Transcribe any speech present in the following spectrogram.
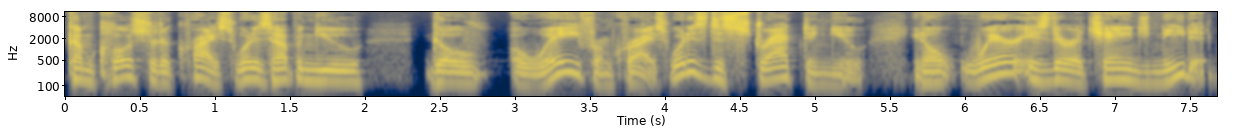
come closer to Christ? What is helping you go away from Christ? What is distracting you? You know, where is there a change needed?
